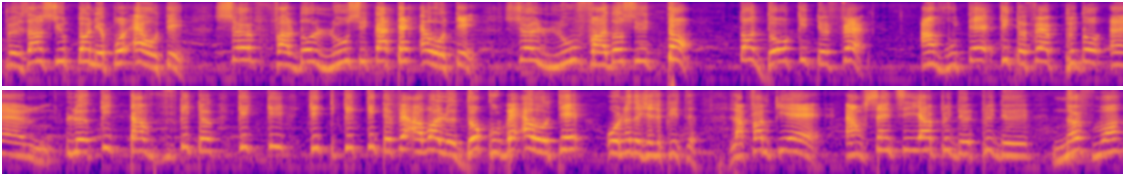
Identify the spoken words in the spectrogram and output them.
pesant sur ton épaule est ôté. Ce fardeau lourd sur ta tête est ôté. Ce lourd fardeau sur ton, dos qui te fait envoûter, qui te fait plutôt euh, le qui, qui, te, qui, qui, qui, qui, te fait avoir le dos courbé est ôté au nom de Jésus-Christ. La femme qui est enceinte il y a plus de, plus de 9 mois,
